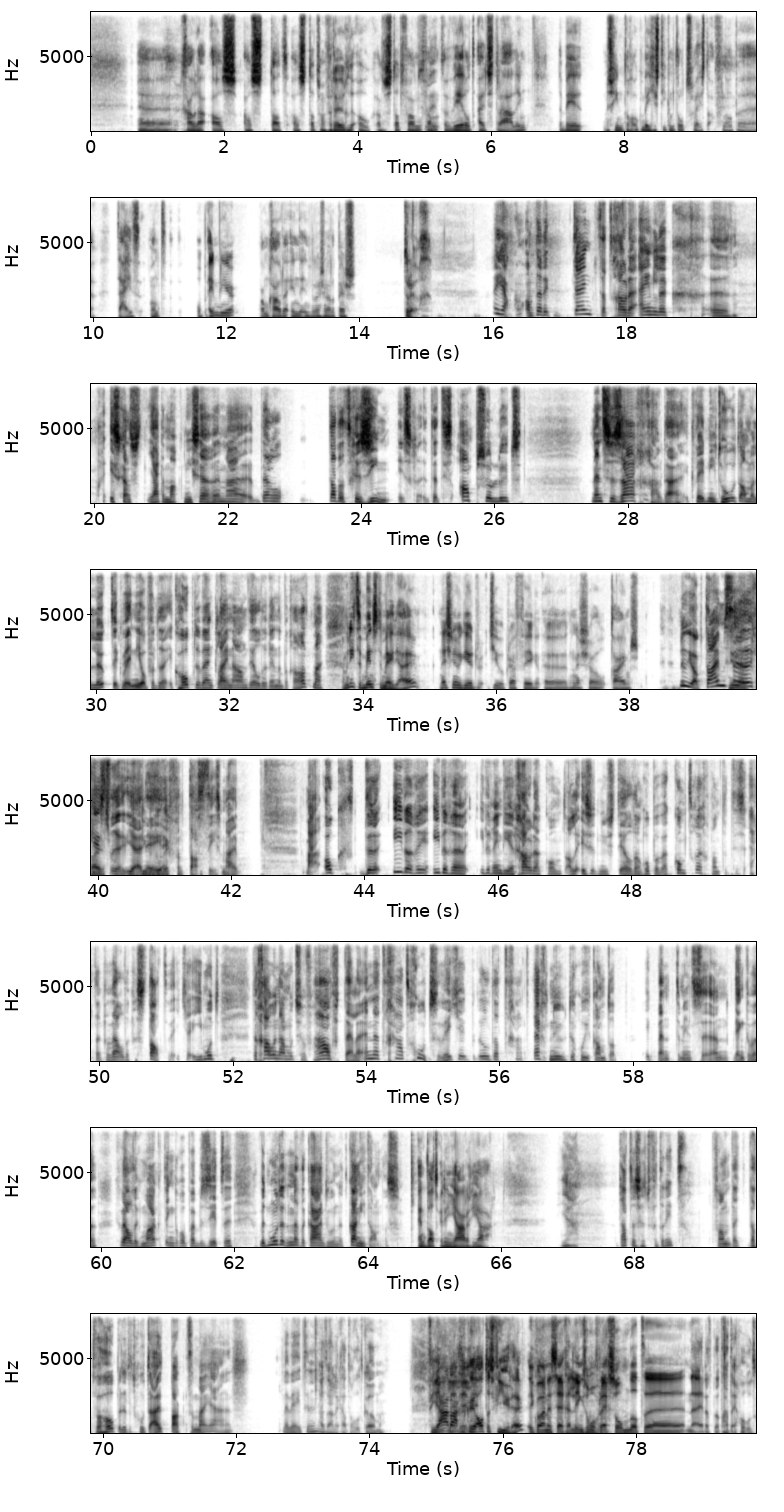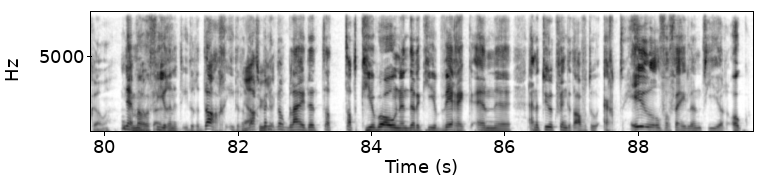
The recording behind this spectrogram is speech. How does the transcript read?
eh, Gouda als, als stad, als stad van vreugde ook, als een stad van, van een werelduitstraling, dan ben je misschien toch ook een beetje stiekem trots geweest de afgelopen eh, tijd. Want op één manier kwam Gouda in de internationale pers terug. Ja, omdat ik denk dat Gouda eindelijk eh, is gaan... Ja, dat mag ik niet zeggen, maar wel dat het gezien is. Dat is absoluut... Mensen zagen Gouda. Ik weet niet hoe het allemaal lukt. Ik weet niet of we... De, ik hoop dat wij een klein aandeel erin hebben gehad. Maar Maar niet de minste media, hè? National Ge- Geographic, eh National Times. New York Times New York eh, Times, gisteren. Ja, die nee, bedoel echt fantastisch. Maar, maar ook de, iedereen, iedere, iedereen die in Gouda komt, al is het nu stil, dan roepen we: kom terug. Want het is echt een geweldige stad. Weet je. Je moet, de Goudenaar moet zijn verhaal vertellen. En dat gaat goed. Weet je, ik bedoel, dat gaat echt nu de goede kant op. Ik ben tenminste, en ik denk dat we geweldig marketing erop hebben zitten. We moeten het met elkaar doen. Het kan niet anders. En dat in een jarig jaar. Ja, dat is het verdriet. Van dat, dat we hopen dat het goed uitpakt. Maar ja, we weten het. Uiteindelijk gaat het wel goed komen. Verjaardagen kun je altijd vieren, hè? Ik wou net zeggen, linksom of rechtsom, dat, eh, nee, dat, dat gaat echt wel goed komen. Nee, maar we vieren het iedere dag. Iedere Ja, dag ben ik nog blij dat, dat, dat ik hier woon en dat ik hier werk. En, eh, en natuurlijk vind ik het af en toe echt heel vervelend hier. Ook,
